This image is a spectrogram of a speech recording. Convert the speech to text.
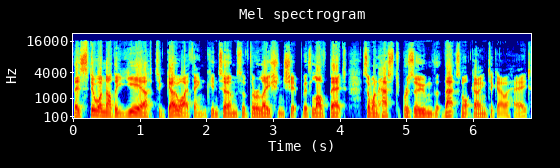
There's still another year to go, I think, in terms of the relationship with Lovebet. So one has to presume that that's not going to go ahead.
